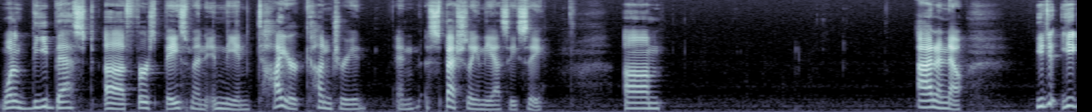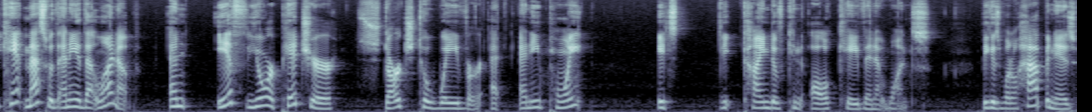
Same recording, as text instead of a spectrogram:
One of the best uh, first basemen in the entire country, and especially in the SEC. Um, I don't know. You, you can't mess with any of that lineup. And if your pitcher starts to waver at any point, it's it kind of can all cave in at once. Because what'll happen is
